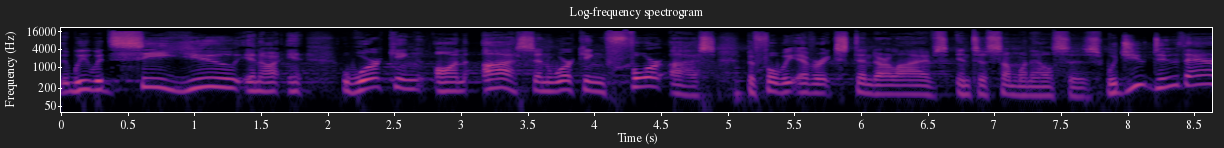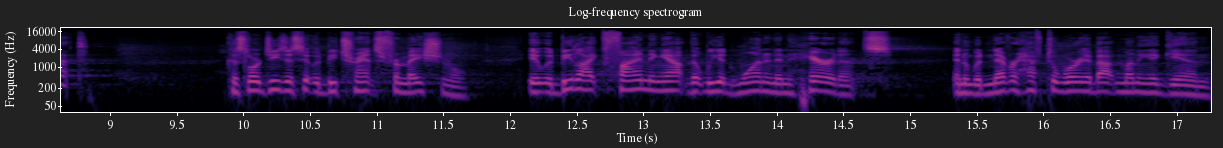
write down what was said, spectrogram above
that we would see you in our in, working on us and working for us before we ever extend our lives into someone else's. Would you do that? Because, Lord Jesus, it would be transformational. It would be like finding out that we had won an inheritance and would never have to worry about money again.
